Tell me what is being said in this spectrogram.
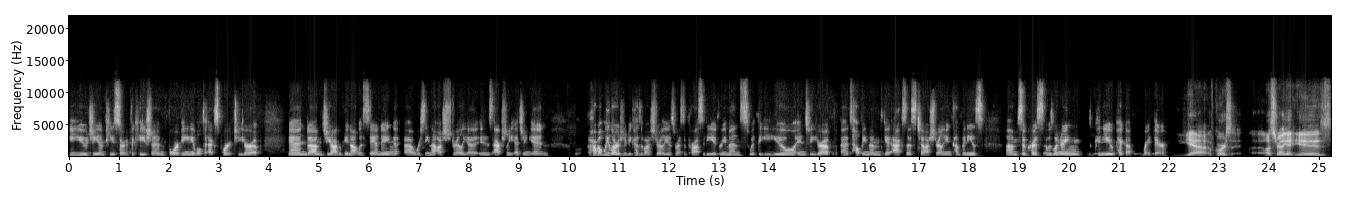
EU GMP certification for being able to export to Europe. And um, geography notwithstanding, uh, we're seeing that Australia is actually edging in probably largely because of Australia's reciprocity agreements with the EU into Europe. It's helping them get access to Australian companies. Um, so, Chris, I was wondering, can you pick up right there? Yeah, of course. Australia is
